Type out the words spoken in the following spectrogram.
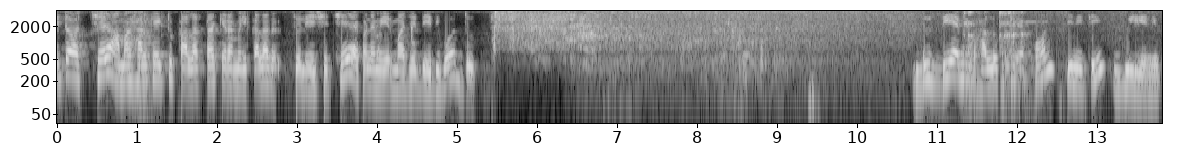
এটা হচ্ছে আমার হালকা একটু কালারটা ক্যারামেল কালার চলে এসেছে। এখন আমি এর মাঝে দিয়ে দিব দুধ। দুধ দিয়ে আমি ভালো করে এখন চিনিটি গুলিয়ে নিব।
